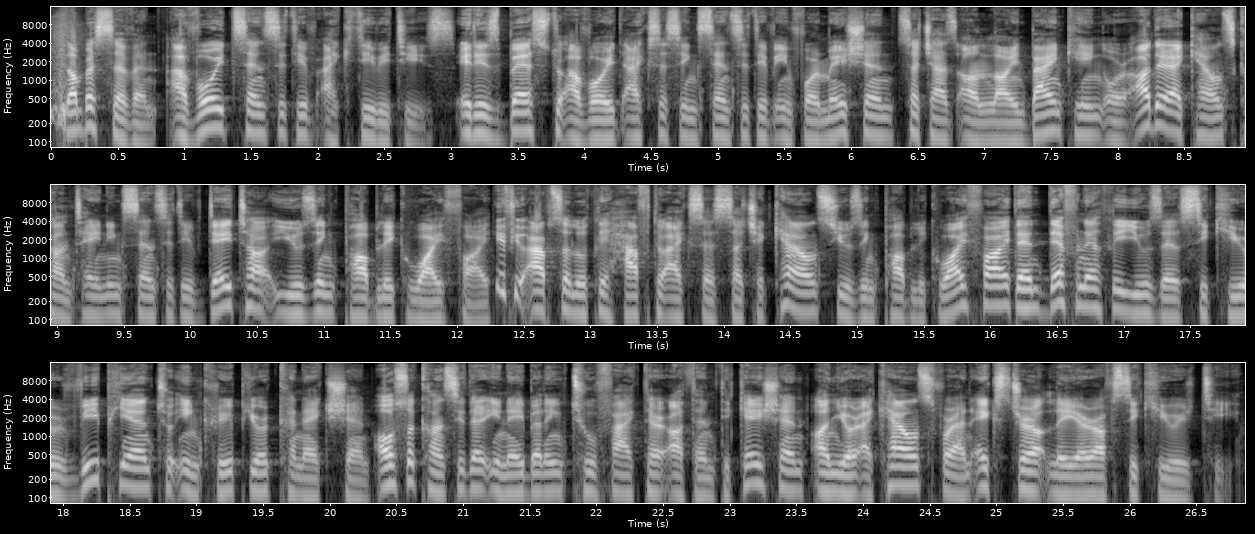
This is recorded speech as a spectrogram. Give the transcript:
Number 7. Avoid sensitive activities. It is best to avoid accessing sensitive information such as online banking or other accounts containing sensitive data using public Wi-Fi. If you absolutely have to access such accounts using public Wi-Fi, then definitely use a secure VPN to encrypt your connection. Also consider enabling two-factor authentication on your accounts for an extra layer of security.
